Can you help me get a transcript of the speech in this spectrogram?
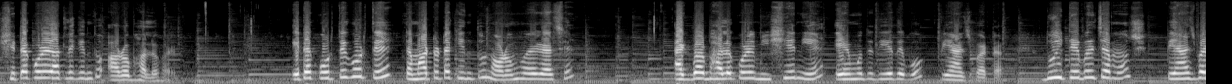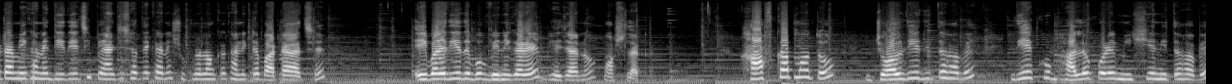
সেটা করে রাখলে কিন্তু আরও ভালো হয়। এটা করতে করতে টমাটোটা কিন্তু নরম হয়ে গেছে। একবার ভালো করে মিশিয়ে নিয়ে এর মধ্যে দিয়ে দেব পেঁয়াজ বাটা। দুই টেবিল চামচ পেঁয়াজ বাটা আমি এখানে দিয়ে দিয়েছি। পেঁয়াজের সাথে এখানে শুকনো লঙ্কা খানিকটা বাটা আছে। এইবারে দিয়ে দেবো ভিনেগারে ভেজানো মশলাটা। হাফ কাপ মতো জল দিয়ে দিতে হবে। দিয়ে খুব ভালো করে মিশিয়ে নিতে হবে।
